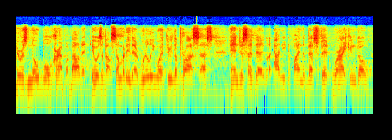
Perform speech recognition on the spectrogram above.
There was no bull crap about it. It was about somebody that really went through the process and just said, I need to find the best fit where I can go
